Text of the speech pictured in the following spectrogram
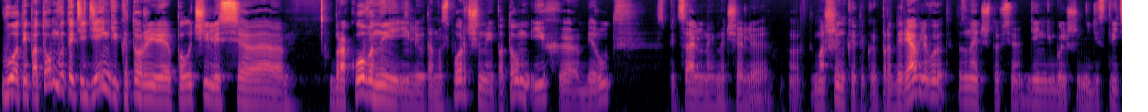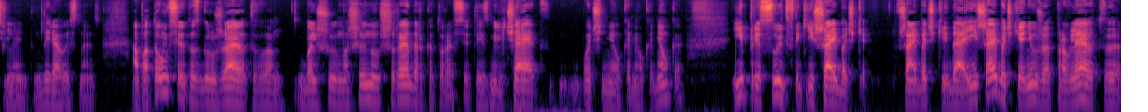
Вот, и потом вот эти деньги, которые получились э, бракованные или там испорченные, потом их э, берут специальной вначале вот, машинкой такой продырявливают, значит, что все, деньги больше не действительно, дырявые становятся. А потом все это сгружают в большую машину шредер, которая все это измельчает очень мелко-мелко-мелко и прессует в такие шайбочки. Шайбочки, да, и шайбочки они уже отправляют э,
